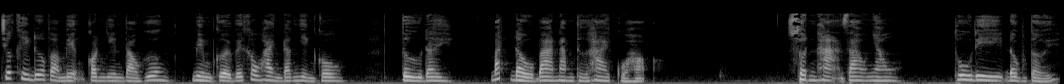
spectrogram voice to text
Trước khi đưa vào miệng còn nhìn vào gương, mỉm cười với Khâu Hành đang nhìn cô. Từ đây, bắt đầu 3 năm thứ hai của họ. Xuân hạ giao nhau, thu đi đồng tới.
